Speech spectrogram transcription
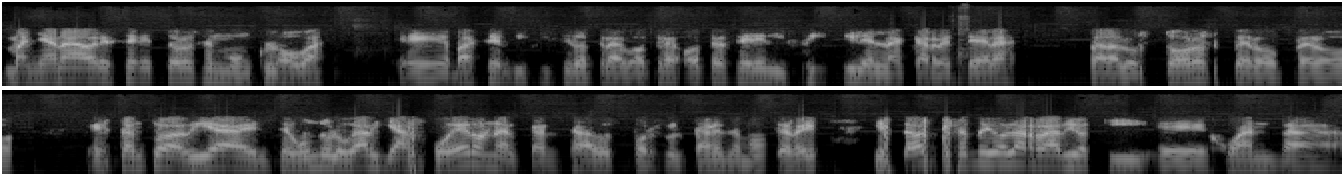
mañana abre serie de toros en Monclova, eh, va a ser difícil otra otra otra serie difícil en la carretera para los toros, pero pero están todavía en segundo lugar, ya fueron alcanzados por Sultanes de Monterrey. Y estaba escuchando yo la radio aquí, eh, Juan, la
